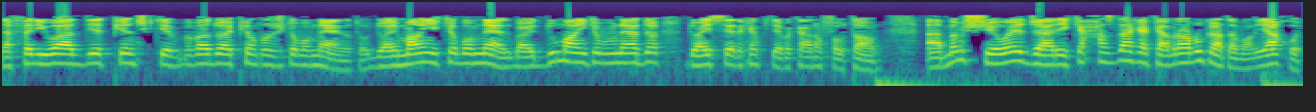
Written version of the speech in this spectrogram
نەفری وا دێت پێنج کتێب بە دوای پێ ڕۆژەکە بۆم نایێتەوە دوای مانگیکە بۆم نایێت بای دوو مانگکە بۆم نایێتەوە دوای سێرەکەم کتێبەکانم فوتاون ئەمەم شێوەیە جارێکە حەزداکە کابرا ڕووکاتە ماڵ یاخود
